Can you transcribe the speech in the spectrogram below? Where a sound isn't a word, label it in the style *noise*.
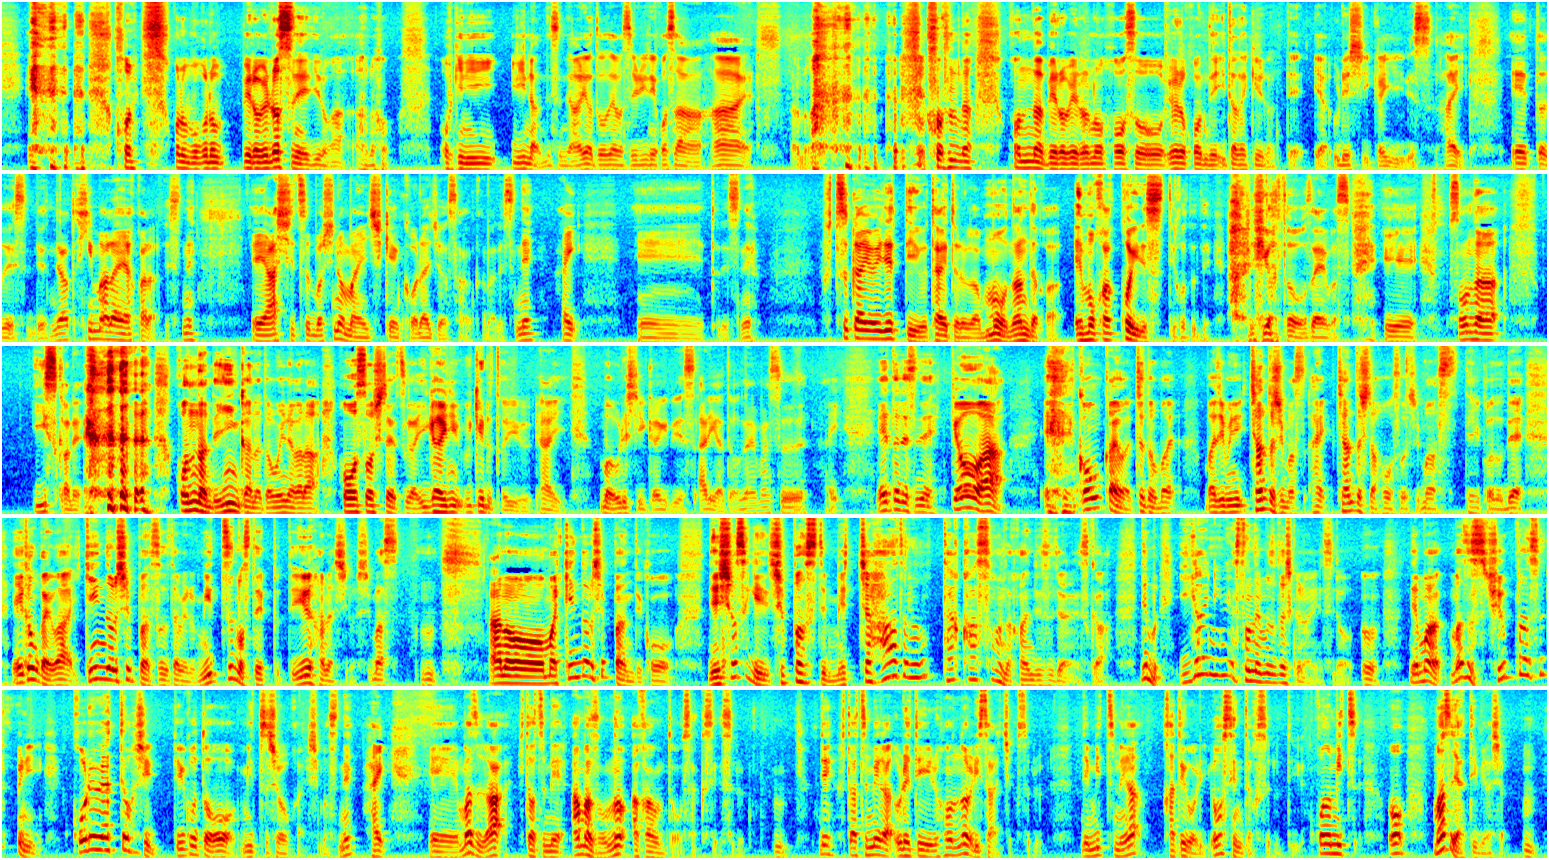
*laughs* これ、この僕のベロベロっすねっていうのが、あの、お気に入りなんですね。ありがとうございます。ゆりねこさん。はい。あの *laughs* こんな、こんなベロベロの放送を喜んでいただけるなんて、いや、嬉しい限りです。はい。えー、っとですね。で、あとヒマラヤからですね。えー、足つぼしの毎日健康ラジオさんからですね。はい。えー、っとですね。二日酔いでっていうタイトルがもうなんだかエモかっこいいですっていうことで *laughs* ありがとうございます。えー、そんないいっすかね。*laughs* こんなんでいいんかなと思いながら放送したやつが意外に受けるという。はい。まあ嬉しい限りです。ありがとうございます。はい。えー、っとですね今日はえー、今回はちょっと、ま、真面目にちゃんとします。はい。ちゃんとした放送します。ということで、えー、今回は Kindle 出版するための3つのステップっていう話をします。うん。あのー、まあ、Kindle 出版ってこう、電子書籍出版するってめっちゃハードル高そうな感じするじゃないですか。でも意外にね、そんなに難しくないんですよ。うん。で、まあ、まず出版するためにこれをやってほしいっていうことを3つ紹介しますね。はい。えー、まずは1つ目、Amazon のアカウントを作成する。うん、で2つ目が売れている本のリサーチをするで3つ目がカテゴリーを選択するっていうこの3つをまずやってみましょう。うん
